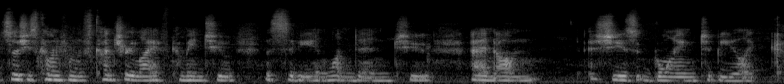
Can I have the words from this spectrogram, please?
so she's coming from this country life, coming to the city in London to, and um, she's going to be like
